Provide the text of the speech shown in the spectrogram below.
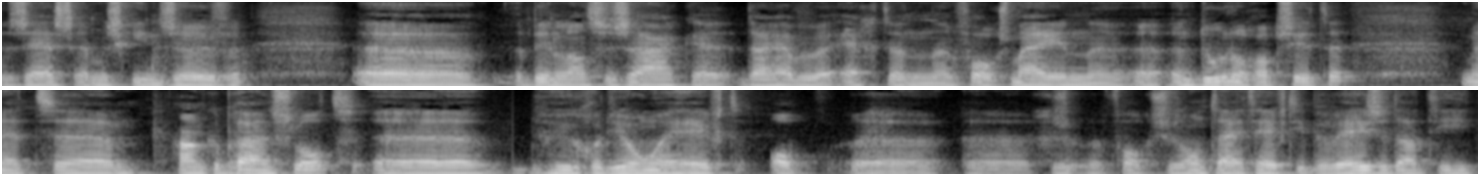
zes en misschien zeven. Uh, binnenlandse zaken, daar hebben we echt een, eh, volgens mij een, eh, een doener op zitten. Met uh, Hanke Bruinslot. Uh, Hugo de Jonge heeft op volksgezondheid heeft hij bewezen dat hij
